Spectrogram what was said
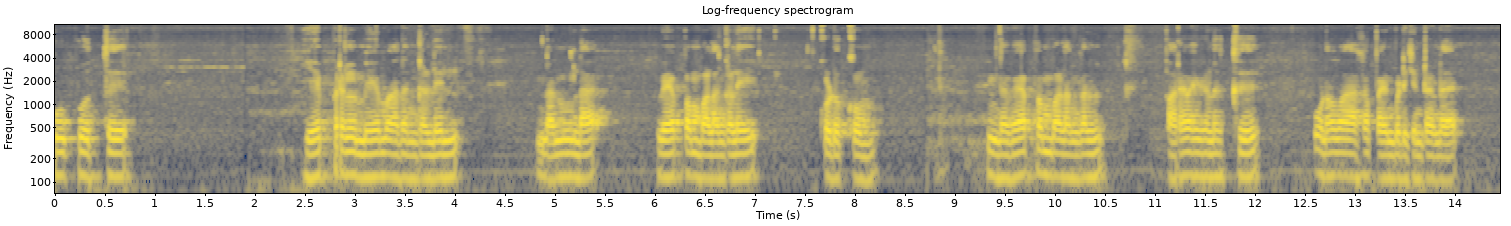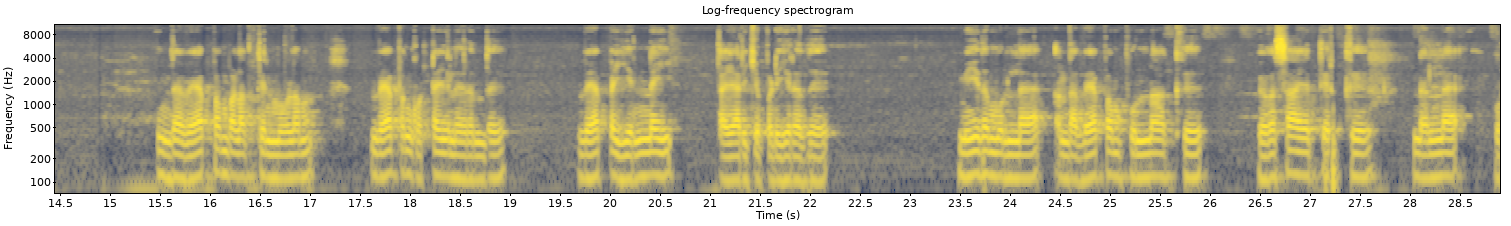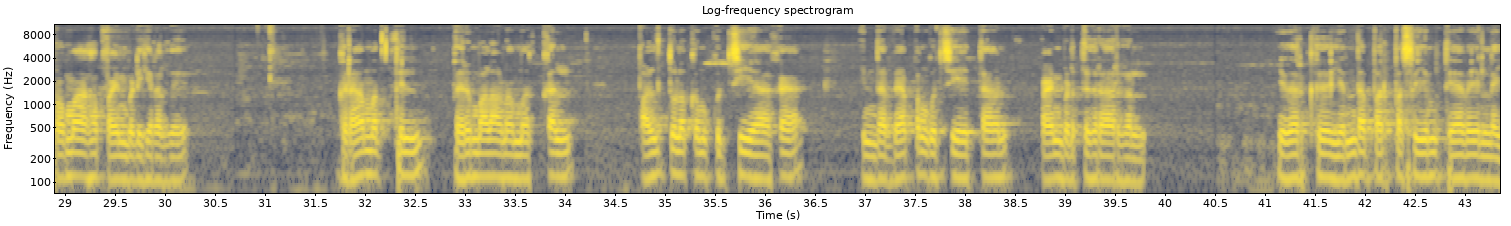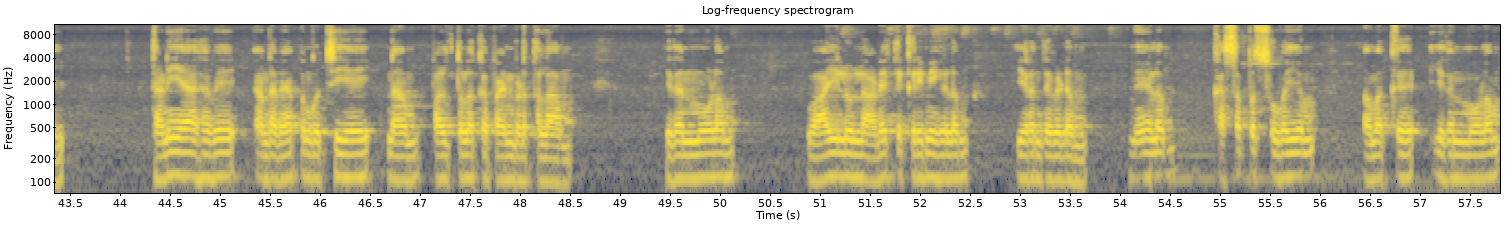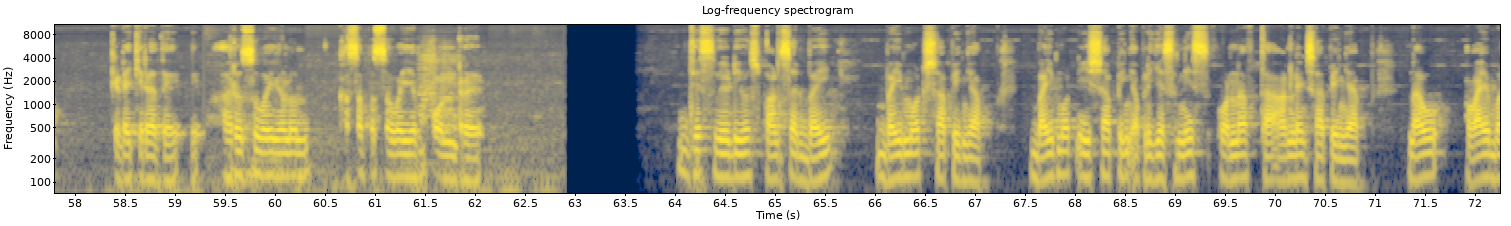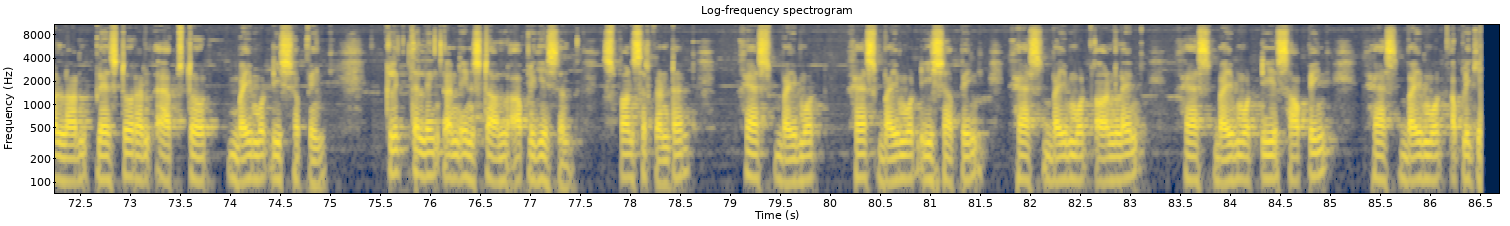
பூ பூத்து ஏப்ரல் மே மாதங்களில் நல்ல வேப்பம்பழங்களை கொடுக்கும். இந்த வேப்பம்பழங்கள் பறவைகளுக்கு உணவாக பயன்படுகின்றன. இந்த வேப்பம்பழத்தின் மூலம் வேப்பங்கொட்டையிலிருந்து வேப்ப எண்ணெய் தயாரிக்கப்படுகிறது. மீதமுள்ள அந்த வேப்பம் புண்ணாக்கு விவசாயத்திற்கு நல்ல உரமாக பயன்படுகிறது. கிராமத்தில் பெரும்பாலான மக்கள் பல் துலக்கும் குச்சியாக இந்த வேப்பங்குச்சியைத்தான் பயன்படுத்துகிறார்கள். இதற்கு எந்த பர்பஸையும் தேவையில்லை. தனியாகவே அந்த வேப்பங்குச்சியை நாம் பல் துலக்க பயன்படுத்தலாம். இதன் மூலம் வாயில் உள்ள அனைத்து கிருமிகளும் இறந்துவிடும். மேலும் கசப்பு சுவையும் நமக்கு இதன் மூலம் கிடைக்கிறது. அறுசுவைகளுள் கசப்பு சுவையும் ஒன்று. This video sponsored by Buy Mode shopping app. Buy Mode e-shopping application is one of the online shopping app now available on Play Store and App Store. Buy Mode e-shopping. Click the link and install application. Sponsor content: hash Buy Mode, hash Buy Mode e-shopping, hash Buy Mode online, hash Buy Mode e-shopping, hash Buy Mode application.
